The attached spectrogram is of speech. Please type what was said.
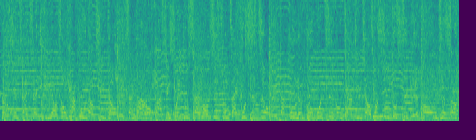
到现在这一秒钟看不到尽头。长大后发现龟兔赛跑只存在故事中，但不能固步自封，加紧脚步，速度是风。就算胡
